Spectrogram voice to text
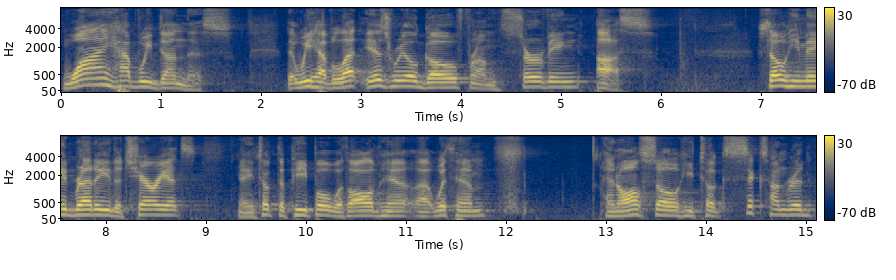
Why have we done this? That we have let Israel go from serving us. So he made ready the chariots, and he took the people with all of him uh, with him, and also he took 600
